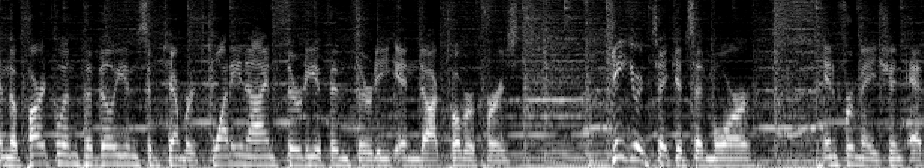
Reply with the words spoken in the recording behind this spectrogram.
in the Parkland Pavilion, September 29th, 30th, and 30th, and October 1st. Get your tickets and more information at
